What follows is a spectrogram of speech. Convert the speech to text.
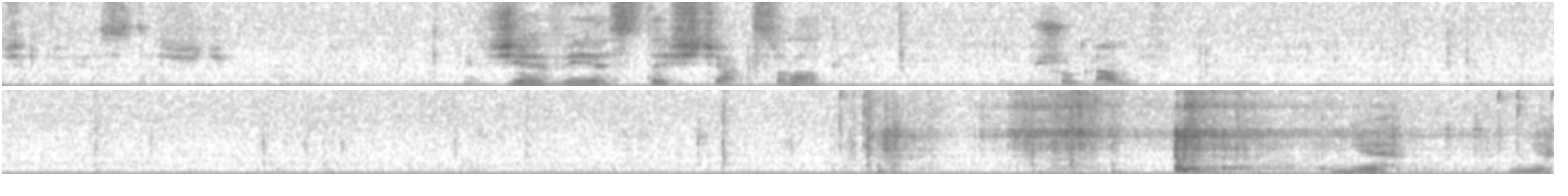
gdzie tu jesteście? Gdzie wy jesteście, aksolotl? Szukamy. Nie, nie.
